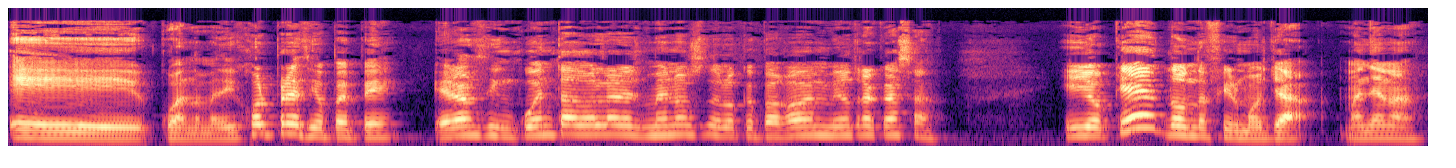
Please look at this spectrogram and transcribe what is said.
eh, cuando me dijo el precio, Pepe, eran 50 dólares menos de lo que pagaba en mi otra casa. Y yo, ¿qué? ¿Dónde firmo? Ya, mañana.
